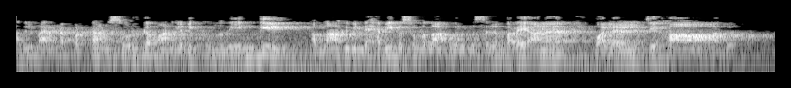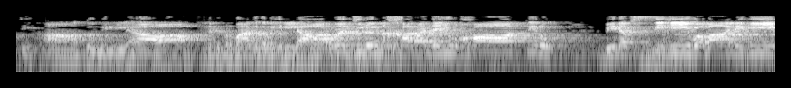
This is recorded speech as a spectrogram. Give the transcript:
അതിൽ മരണപ്പെട്ടാൽ സ്വർഗമാണ് ലഭിക്കുന്നത്. എങ്കിൽ അള്ളാഹുവിന്റെ ഹബീബ് സുല്ലാഹു അലൈഹി വസ്ലം പറയാണ് വലൽ ജിഹാദ് ജിഹാദുമില്ല. എന്നിട്ട് പ്രവാചകം ഇല്ല റജുലൻ ഖറജ യുഖാതിറു ബിനഫ്സിഹി വമാലിഹി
